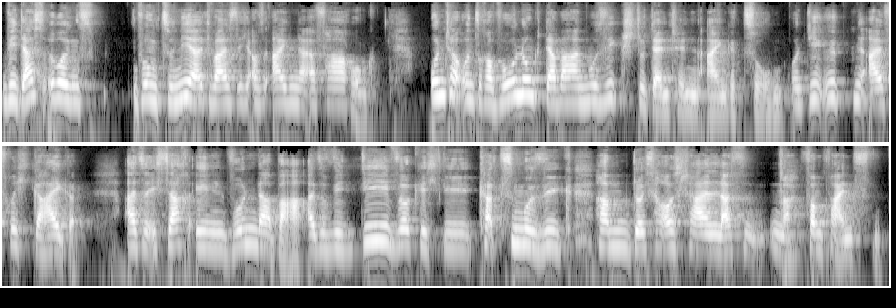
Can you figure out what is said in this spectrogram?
wie das übrigens funktioniert, weiß ich aus eigener Erfahrung. Unter unserer Wohnung, da waren Musikstudentinnen eingezogen und die übten eifrig Geige. Also ich sag Ihnen wunderbar, also wie die wirklich die Katzenmusik haben durchs Haus schallen lassen, vom Feinsten.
